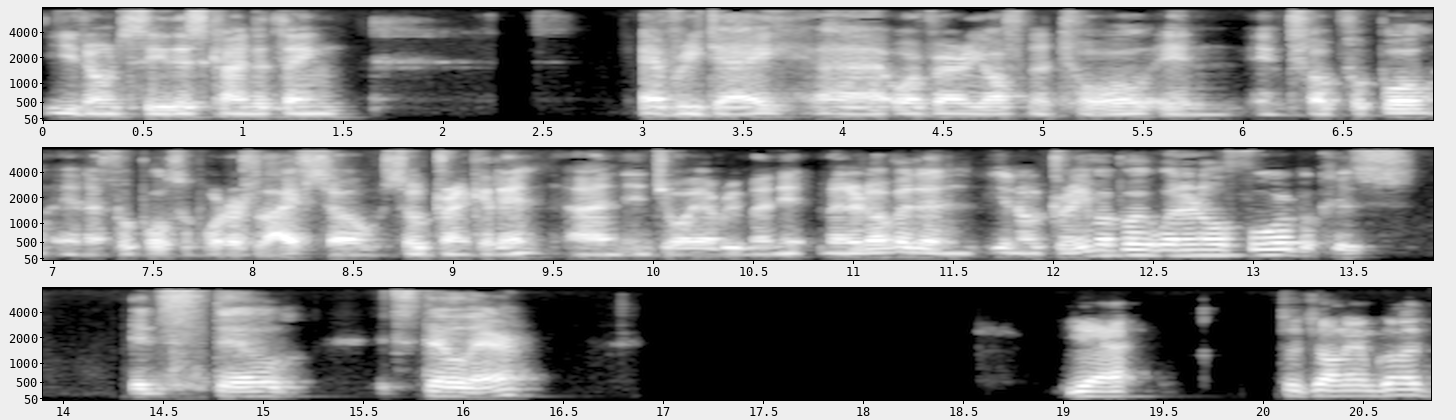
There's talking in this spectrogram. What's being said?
You don't see this kind of thing every day uh, or very often at all in, in club football in a football supporter's life. So so drink it in and enjoy every minute minute of it, and you know dream about winning all four because it's still it's still there. Yeah. So Johnny, I'm gonna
